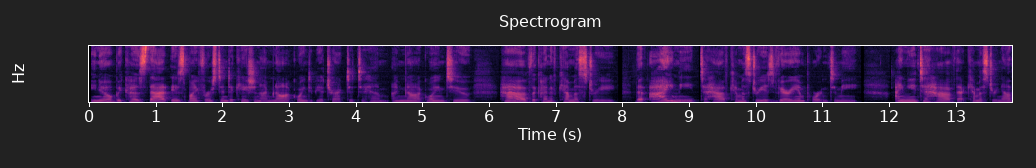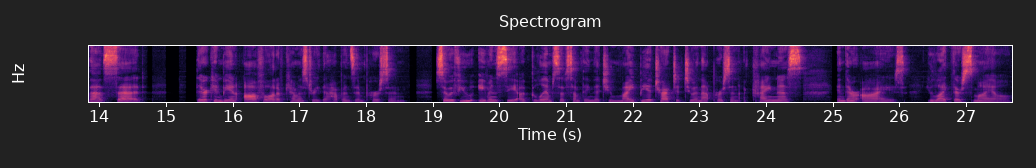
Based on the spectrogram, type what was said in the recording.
You know, because that is my first indication. I'm not going to be attracted to him. I'm not going to have the kind of chemistry that I need to have. Chemistry is very important to me. I need to have that chemistry. Now, that said, there can be an awful lot of chemistry that happens in person. So, if you even see a glimpse of something that you might be attracted to in that person, a kindness in their eyes, you like their smile,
